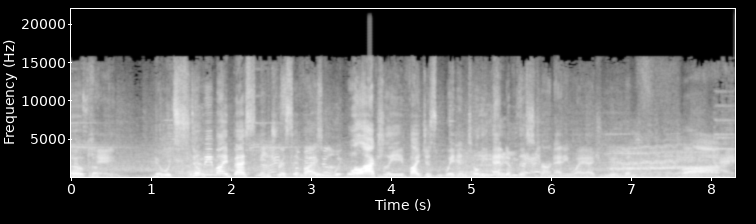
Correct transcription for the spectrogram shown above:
Okay. It would still be my best interest if I Well, actually, if I just wait until the end of this turn anyway, I would have been fine.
